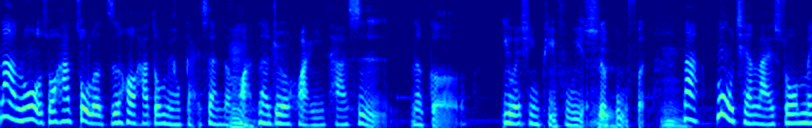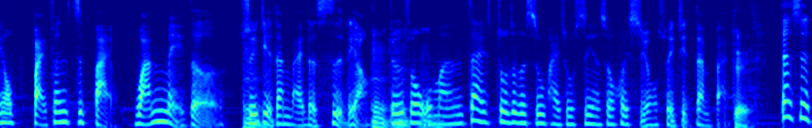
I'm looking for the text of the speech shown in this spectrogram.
那如果说他做了之后他都没有改善的话，那就会怀疑他是那个异位性皮肤炎的部分。嗯，那目前来说没有百分之百完美的水解蛋白的饲料，就是说我们在做这个食物排除试验的时候会使用水解蛋白。对，但是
